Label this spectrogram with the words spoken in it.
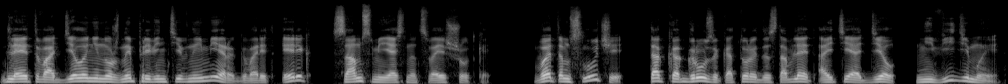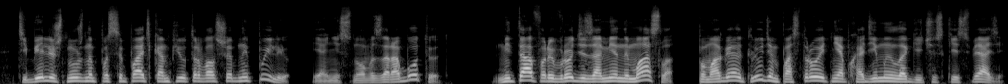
для этого отдела не нужны превентивные меры, говорит Эрик, сам смеясь над своей шуткой. В этом случае, так как грузы, которые доставляет IT-отдел, невидимые, тебе лишь нужно посыпать компьютер волшебной пылью, и они снова заработают. Метафоры вроде замены масла помогают людям построить необходимые логические связи.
